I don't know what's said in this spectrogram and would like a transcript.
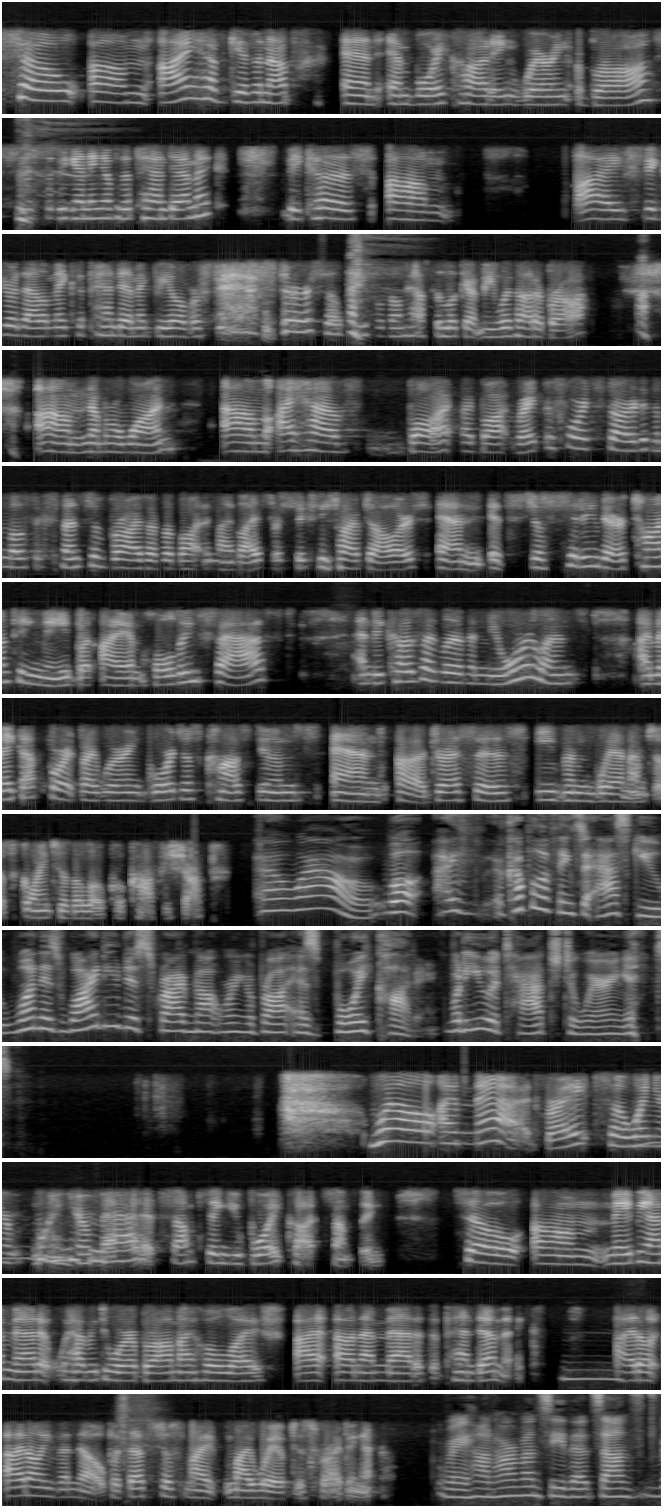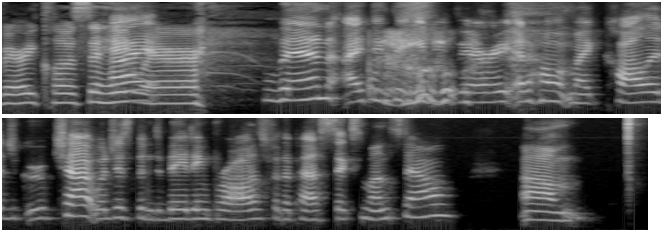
So, um, I have given up and am boycotting wearing a bra since the beginning of the pandemic because um, I figure that'll make the pandemic be over faster so people don't have to look at me without a bra. Um, number one. Um, I have bought, I bought right before it started the most expensive bra I've ever bought in my life for $65, and it's just sitting there taunting me, but I am holding fast. And because I live in New Orleans, I make up for it by wearing gorgeous costumes and uh, dresses, even when I'm just going to the local coffee shop. Oh, wow. Well, I've a couple of things to ask you. One is why do you describe not wearing a bra as boycotting? What do you attach to wearing it? Well, I'm mad, right? So when you're when you're mad at something, you boycott something. So um maybe I'm mad at having to wear a bra my whole life. I and I'm mad at the pandemic. Mm. I don't I don't even know, but that's just my my way of describing it. Reyhan Harmanci, that sounds very close to hatewear. Lynn, I think that you'd be very at home. My college group chat, which has been debating bras for the past six months now, um,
